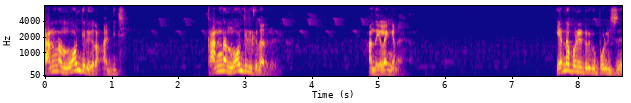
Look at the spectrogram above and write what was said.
கண்ணை நோண்டிருக்கிறான் அடிச்சு. கண்ணை நோண்டிருக்கிறார்கள் அந்த இளைஞனை. என்ன பண்ணிட்டு இருக்கு போலீஸு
